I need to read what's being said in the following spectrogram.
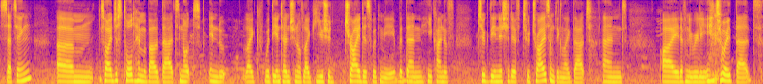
setting. Um, so I just told him about that, not in the, like with the intention of like you should try this with me, but then he kind of took the initiative to try something like that, and I definitely really enjoyed that.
